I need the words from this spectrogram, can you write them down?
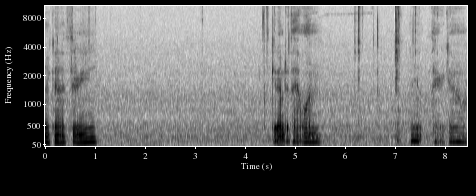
I got a three. Let's get under that one. Yep, there we go.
